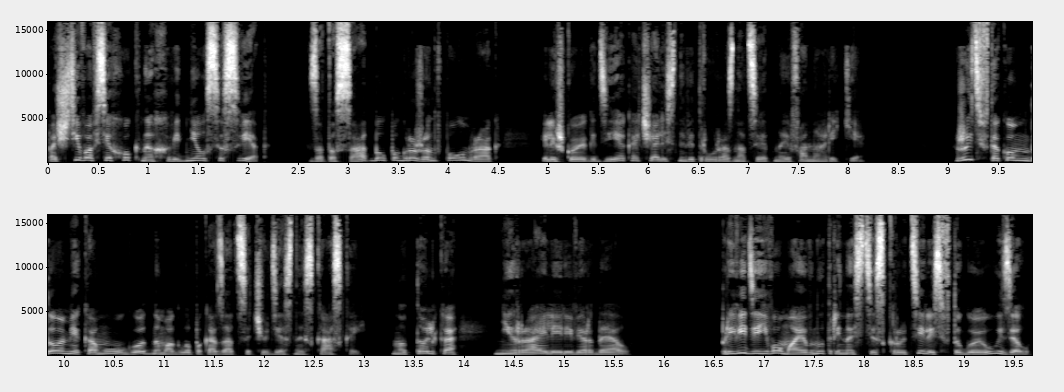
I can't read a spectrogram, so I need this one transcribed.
Почти во всех окнах виднелся свет, зато сад был погружен в полумрак, и лишь кое-где качались на ветру разноцветные фонарики. Жить в таком доме кому угодно могло показаться чудесной сказкой, но только не Райли Ривердейл. При виде его мои внутренности скрутились в тугой узел,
